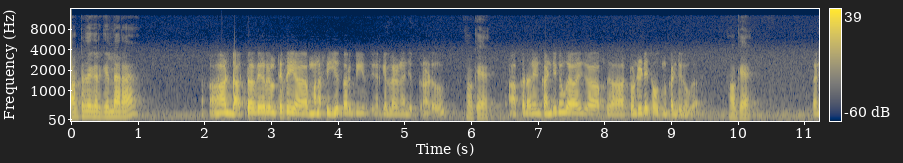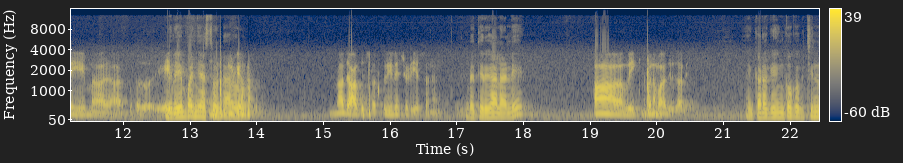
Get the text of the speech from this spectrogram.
డాక్టర్ దగ్గరికి వెళ్ళారా? డాక్టర్ దగ్గరికి వెళ్తే మన ఫిజియోథెరపీ దగ్గరికి వెళ్ళాలని చెప్తున్నాడు. ఓకే. అక్కడ నేను కంటిన్యూగా ఇక ట్వంటీ డేస్ అవుతుంది కంటిన్యూగా ఓకే. కానీ ఏం పని చేస్తుంటారు? నాది ఆఫీస్ వర్క్ రియల్ ఎస్టేట్ చేస్తాను అంటే తిరగాలండి వెహికల్ పైన బాగా తిరగాలి. ఇక్కడ ఇంకొక చిన్న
